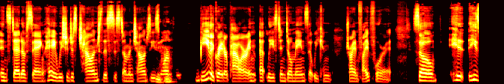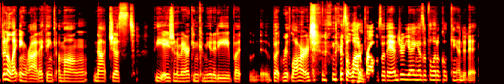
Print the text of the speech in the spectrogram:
instead of saying, "Hey, we should just challenge this system and challenge these mm-hmm. norms." Be the greater power in at least in domains that we can try and fight for it. So he, he's been a lightning rod, I think, among not just the Asian American community, but but writ large. There's a lot of problems with Andrew Yang as a political candidate.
